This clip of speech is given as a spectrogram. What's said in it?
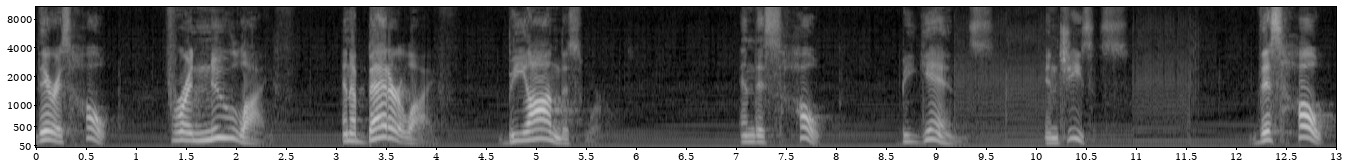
there is hope for a new life and a better life beyond this world. And this hope begins in Jesus. This hope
